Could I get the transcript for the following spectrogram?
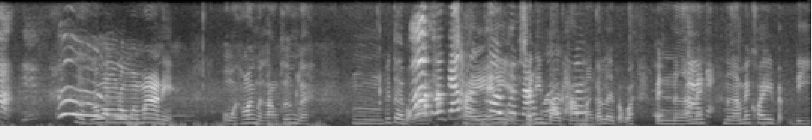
มาเออระวังลงมาม่านี่ โอ้ยห้อยเหมือนรังผึ้งเลย อืมพี่เตยบอกว่าใช้ไอ้นี่ใช้ดินเบาทำมันก็เลยแบบว่าเป็นเนื้อไม่เนื้อไม่ค่อยแบบดี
